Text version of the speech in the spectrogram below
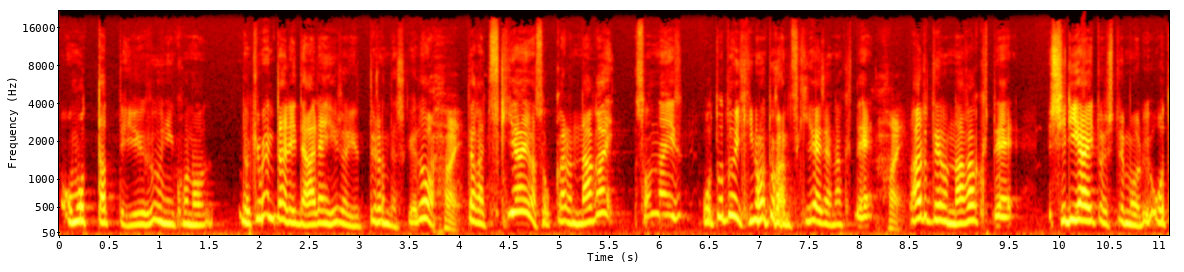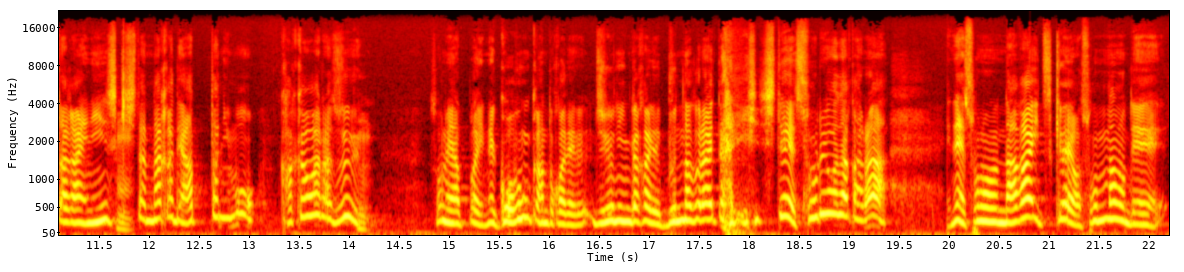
思ったっていうふうにこのドキュメンタリーでアレン・ヒルズは言ってるんですけど、はい。だから付き合いはそこから長いそんなに一昨日昨日とかの付き合いじゃなくて、はい。ある程度長くて知り合いとしてもお互い認識した中であったにもかかわらず、そのやっぱりね5分間とかで10人がかりでぶん殴られたりしてそれをだから、ね、その長い付き合いはそんなので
